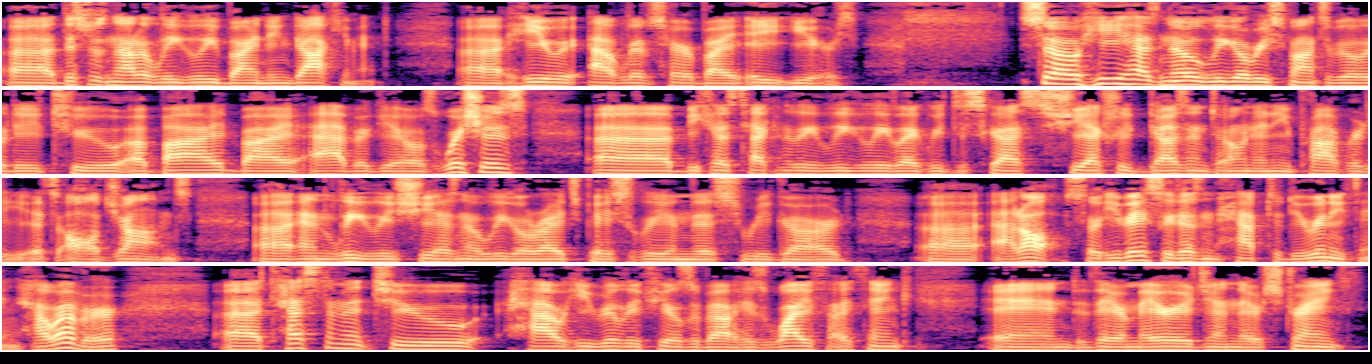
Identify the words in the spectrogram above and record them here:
uh, this was not a legally binding document. Uh, he outlives her by eight years. So he has no legal responsibility to abide by Abigail's wishes, uh, because technically, legally, like we discussed, she actually doesn't own any property. It's all John's. Uh, and legally, she has no legal rights basically in this regard, uh, at all. So he basically doesn't have to do anything. However, uh, testament to how he really feels about his wife, I think, and their marriage and their strength,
